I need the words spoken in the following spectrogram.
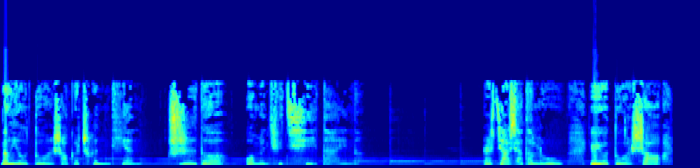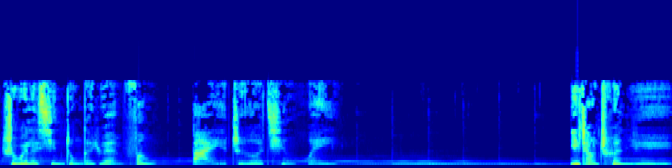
能有多少个春天值得我们去期待呢？而脚下的路又有多少是为了心中的远方，百折千回？一场春雨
